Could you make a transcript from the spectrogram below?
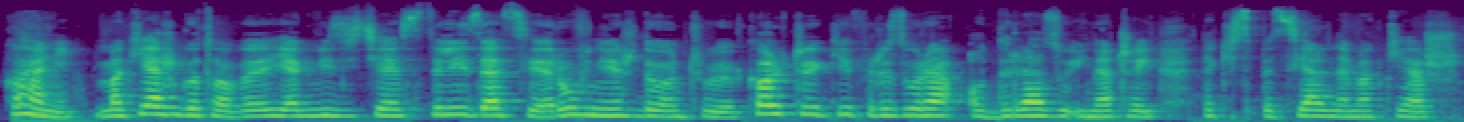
Kochani, makijaż gotowy. Jak widzicie, stylizacje również dołączyły kolczyki, fryzura od razu inaczej. Taki specjalny makijaż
